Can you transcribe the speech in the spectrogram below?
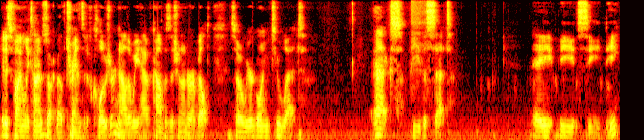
It is finally time to talk about the transitive closure now that we have composition under our belt. So we are going to let X be the set A, B, C, D.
